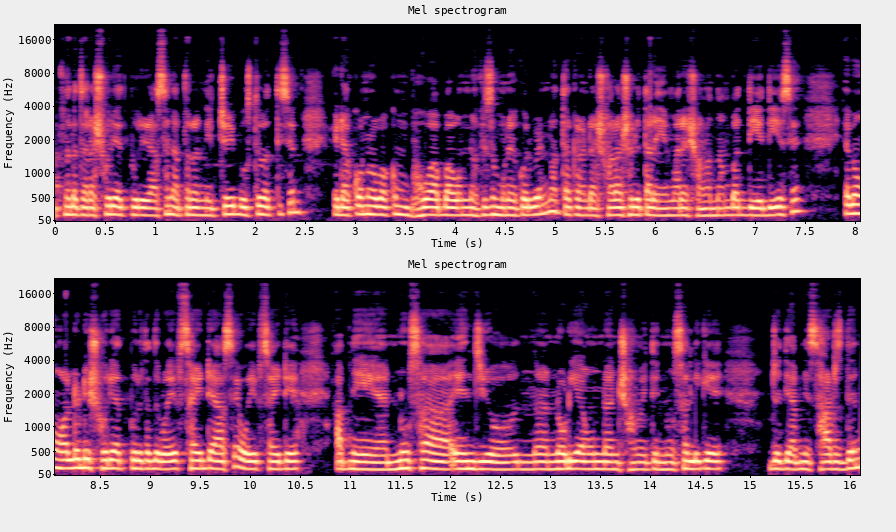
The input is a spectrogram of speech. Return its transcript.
আপনারা যারা শরীয়তপুরের আছেন, আপনারা নিশ্চয়ই বুঝতে পারতেছেন, এটা কোনো রকম ভুয়া বা অন্য কিছু মনে করবেন না। তার কারণ এটা সরাসরি তারা এমআরএ সনদ নাম্বার দিয়ে দিয়েছে এবং অলরেডি শরীয়তপুরে তাদের ওয়েবসাইটে আছে। ওয়েবসাইটে আপনি নুসা এনজিও নড়িয়া উন্নয়ন সমিতি নুসা লিগে যদি আপনি সার্চ দেন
